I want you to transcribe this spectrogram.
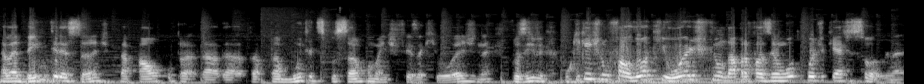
ela é bem interessante, dá palco para muita discussão, como a gente fez aqui hoje, né? Inclusive, o que, que a gente não falou aqui hoje que não dá para fazer um outro podcast sobre, né?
